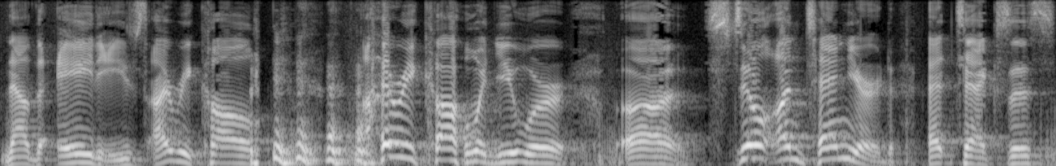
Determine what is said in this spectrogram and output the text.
now the 80s. I recall, I recall when you were uh, still untenured at Texas,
